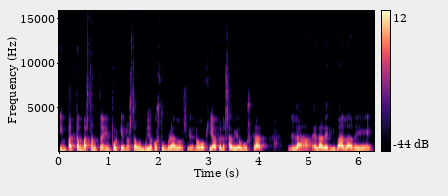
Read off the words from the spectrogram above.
impactan bastante también porque no estamos muy acostumbrados y de nuevo aquí Apple ha sabido buscar la derivada de,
